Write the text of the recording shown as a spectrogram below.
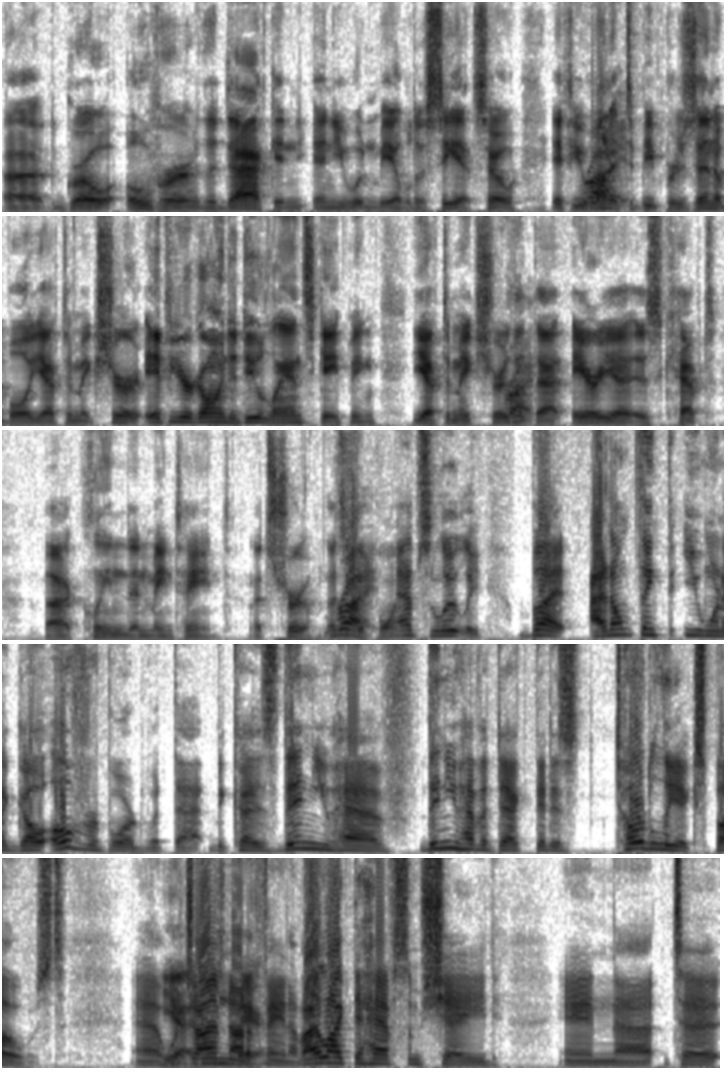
uh, grow over the deck and, and you wouldn't be able to see it so if you want it to be presentable you have to make sure if you're going to do landscaping you have to make sure that that area is kept uh, cleaned and maintained that's true that's a good point absolutely. But I don't think that you want to go overboard with that because then you have then you have a deck that is totally exposed, uh, which it's I'm not a fan of. I like to have some shade and uh, to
